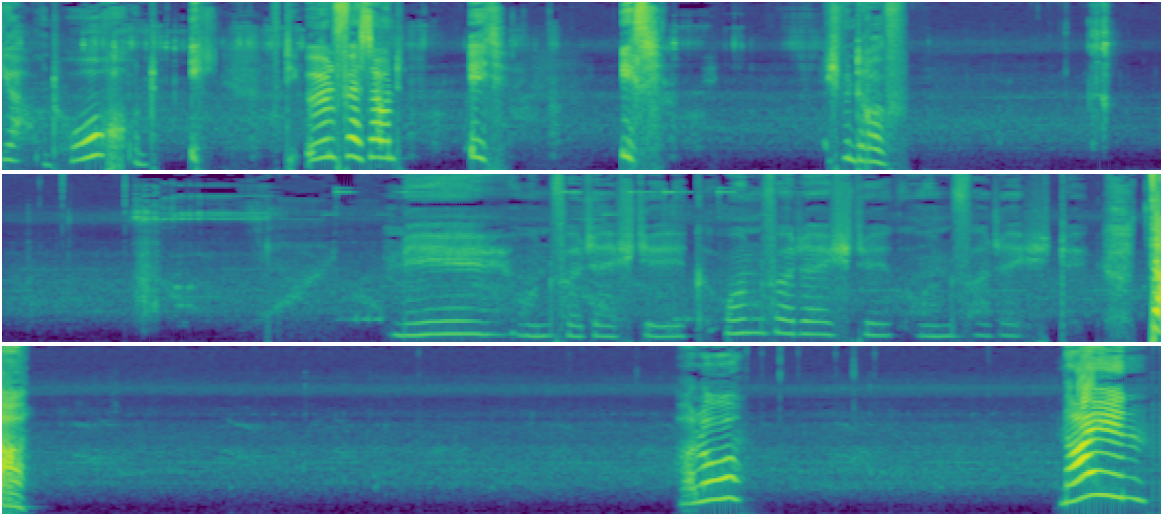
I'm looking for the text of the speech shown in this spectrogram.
hier und hoch und ich die Ölfässer und ich. Ich. Ich bin drauf. Nee, unverdächtig, unverdächtig, unverdächtig. Da! Hallo? Nein!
